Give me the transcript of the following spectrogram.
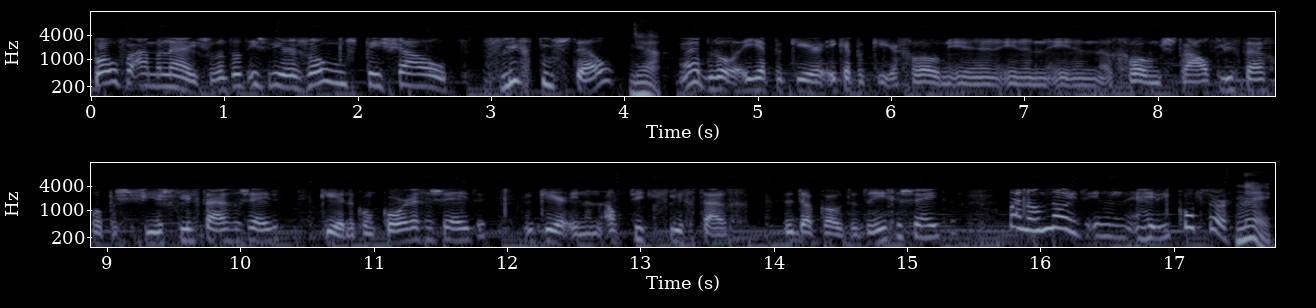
bovenaan mijn lijst. Want dat is weer zo'n speciaal vliegtoestel. Ja. Ja, ik bedoel, je hebt een keer, ik heb een keer gewoon in een, in een, in een gewoon straalvliegtuig, gewoon passagiersvliegtuig gezeten. Een keer in de Concorde gezeten. Een keer in een antiek vliegtuig, de Dakota 3 gezeten. Maar nog nooit in een helikopter. Nee.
